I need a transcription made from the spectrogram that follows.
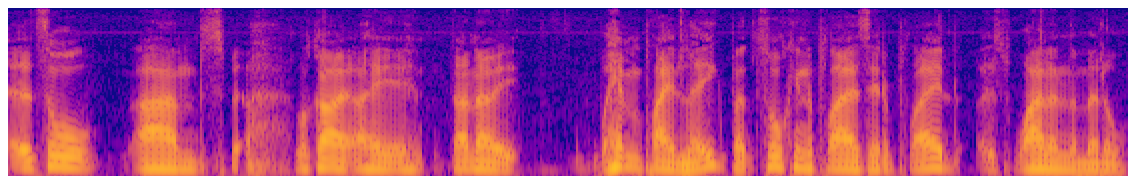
it's all um, look, I, I don't know. We haven't played league, but talking to players that have played, it's one in the middle.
